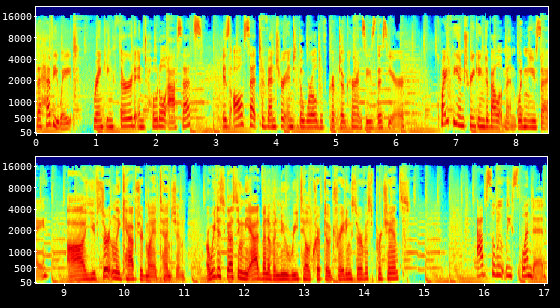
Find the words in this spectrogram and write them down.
the heavyweight, ranking third in total assets, is all set to venture into the world of cryptocurrencies this year. Quite the intriguing development, wouldn't you say? Ah, uh, you've certainly captured my attention. Are we discussing the advent of a new retail crypto trading service, perchance? Absolutely splendid.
